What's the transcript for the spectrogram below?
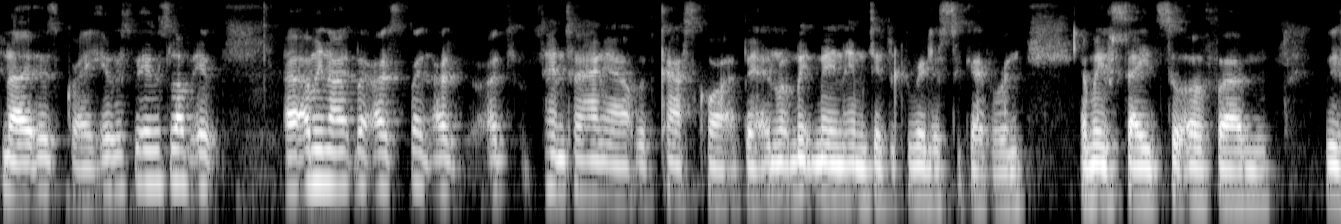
no, it was great. It was it was lovely. It, uh, I mean, I, I spent I, I, tend to hang out with Cass quite a bit, and me and him did the Gorillaz together, and and we've stayed sort of. Um, we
